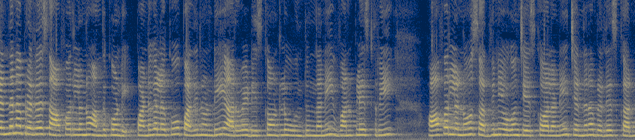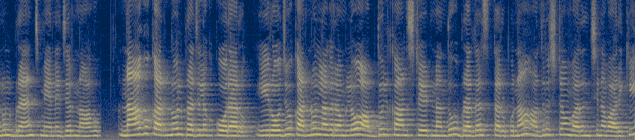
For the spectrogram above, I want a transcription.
చందన బ్రదర్స్ ఆఫర్లను అందుకోండి. పండుగలకు పది నుండి అరవై డిస్కౌంట్లు ఉంటుందని వన్ ప్లస్ త్రీ ఆఫర్లను సద్వినియోగం చేసుకోవాలని Chandana brothers Kurnool branch manager Nagu Nagu Kurnool ప్రజలకు కోరారు. ఈరోజు కర్నూలు నగరంలో అబ్దుల్ ఖాన్ స్టేట్ నందు బ్రదర్స్ తరపున అదృష్టం వరించిన వారికి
